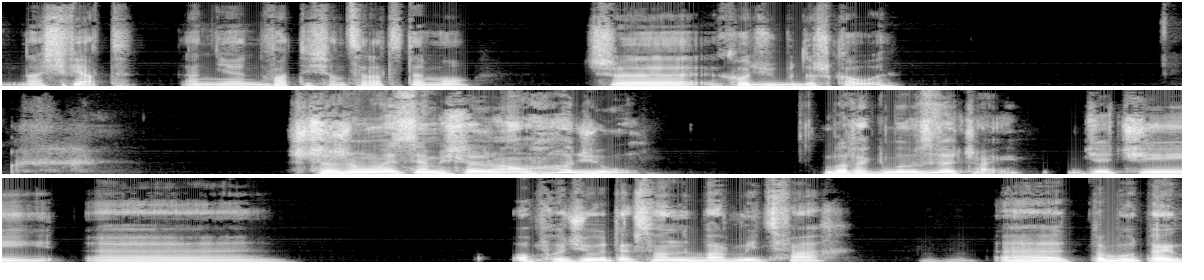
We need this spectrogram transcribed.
na świat, a nie dwa tysiące lat temu, czy chodziłby do szkoły? Szczerze mówiąc, ja myślę, że on chodził, bo taki był zwyczaj. Dzieci e, obchodziły tak zwany bar mitzvah. E, to był ten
